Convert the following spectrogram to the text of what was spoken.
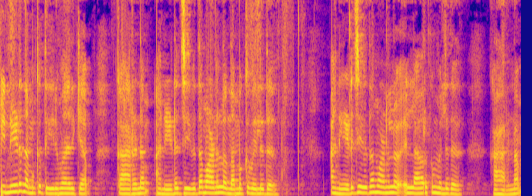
പിന്നീട് നമുക്ക് തീരുമാനിക്കാം. കാരണം അനിയുടെ ജീവിതമാണല്ലോ നമുക്ക് വലുത്. അനിയുടെ ജീവിതമാണല്ലോ എല്ലാവർക്കും വലുത്. കാരണം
